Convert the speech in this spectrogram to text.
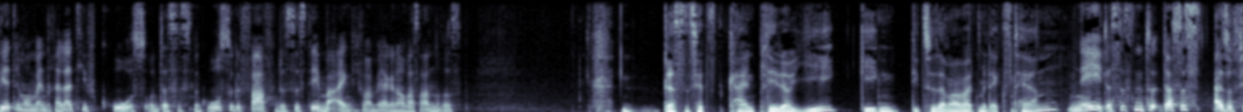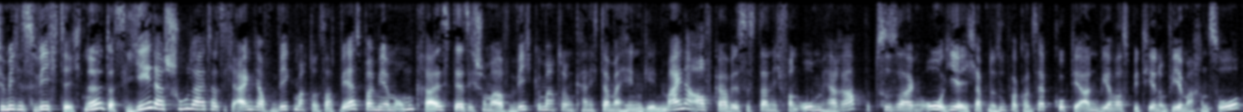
wird im Moment relativ groß. Und das ist eine große Gefahr für das System, weil eigentlich wollen wir ja genau was anderes. Das ist jetzt kein Plädoyer gegen die Zusammenarbeit mit Externen? Nee, das ist, ein, das ist, also für mich ist wichtig, ne, dass jeder Schulleiter sich eigentlich auf den Weg macht und sagt, wer ist bei mir im Umkreis, der sich schon mal auf den Weg gemacht hat und kann ich da mal hingehen. Meine Aufgabe ist es dann nicht von oben herab zu sagen, oh, hier, ich habe ein super Konzept, guck dir an, wir hospitieren und wir machen so,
